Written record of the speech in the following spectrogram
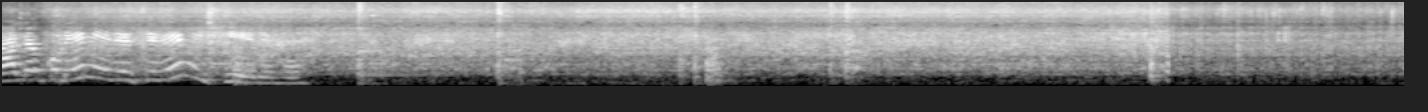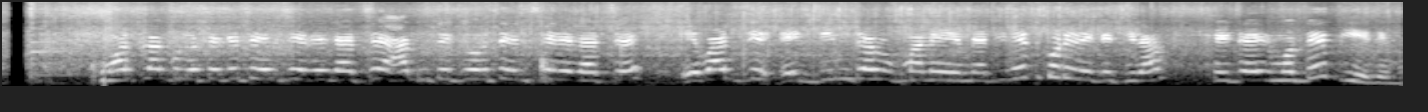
ভালো করে নিজে চেড়ে মিশিয়ে দেবো গেছে, আলু থেকেও তেল ছেড়ে গেছে। এবার যে এই ডিমটা মানে ম্যারিনেট করে রেখেছিলাম, সেটা এর মধ্যে দিয়ে দেব।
